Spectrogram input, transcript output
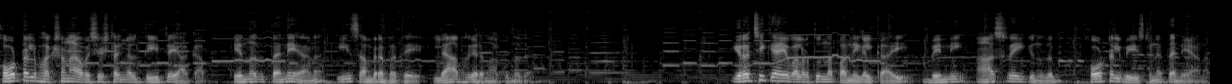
ഹോട്ടൽ ഭക്ഷണ അവശിഷ്ടങ്ങൾ തീറ്റയാക്കാം എന്നത് തന്നെയാണ് ഈ സംരംഭത്തെ ലാഭകരമാക്കുന്നത്. ഇറച്ചിക്കായി വളർത്തുന്ന പന്നികൾക്കായി ബെന്നി ആശ്രയിക്കുന്നതും ഹോട്ടൽ വേസ്റ്റിനെ തന്നെയാണ്.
